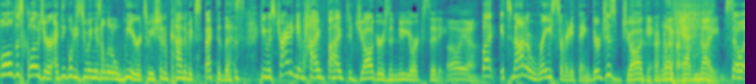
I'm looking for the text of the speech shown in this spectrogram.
full disclosure, I think what he's doing is a little weird, so he should have kind of expected this. He was trying to give high five to joggers in New York City. Oh, yeah. But it's not a race or anything. They're just jogging, like at night. So, uh,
